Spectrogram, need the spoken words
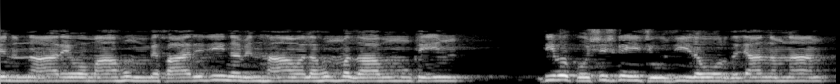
من النار وما هم بخارجین منها ولہم مزعو مقیم. دیو کوشش گئی چوزی دور د جانم نام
